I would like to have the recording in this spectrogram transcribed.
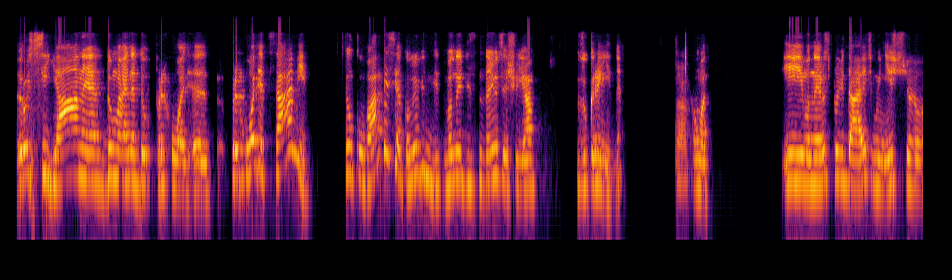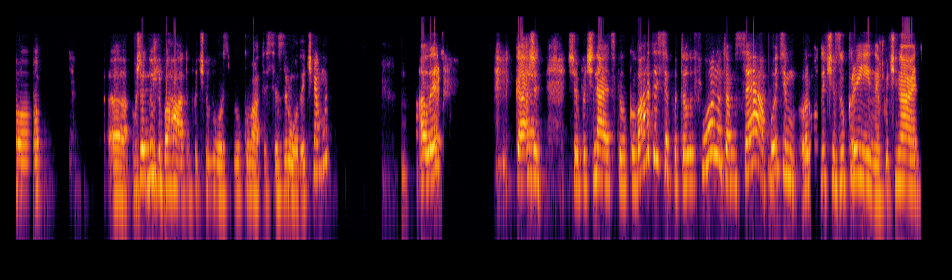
росіяни до мене до, приходять, е, приходять самі спілкуватися, коли він, вони дізнаються, що я з України. Так. От. І вони розповідають мені, що вже дуже багато почало спілкуватися з родичами, але кажуть, що починають спілкуватися по телефону, там все, а потім родичі з України починають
